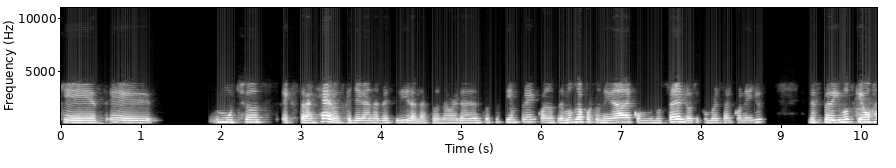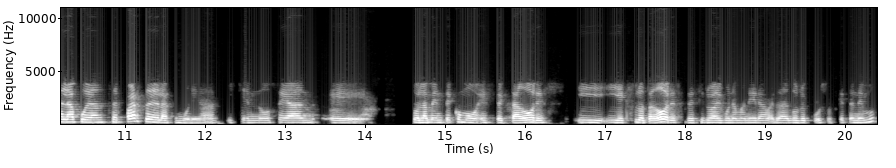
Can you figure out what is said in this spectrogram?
que es eh, muchos extranjeros que llegan a residir a la zona, ¿verdad? Entonces siempre cuando tenemos la oportunidad de conocerlos y conversar con ellos, les pedimos que ojalá puedan ser parte de la comunidad y que no sean eh, solamente como espectadores y, explotadores, por decirlo de alguna manera, ¿verdad? Los recursos que tenemos.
